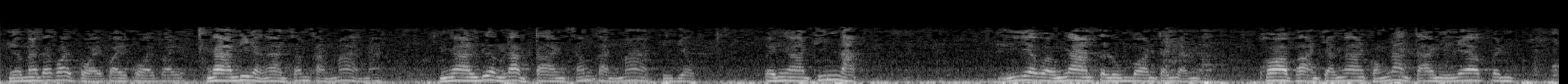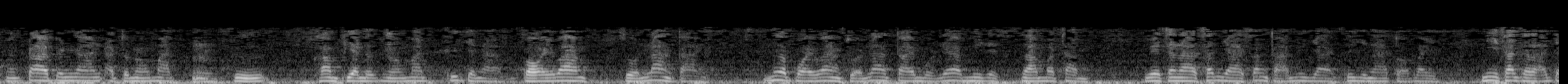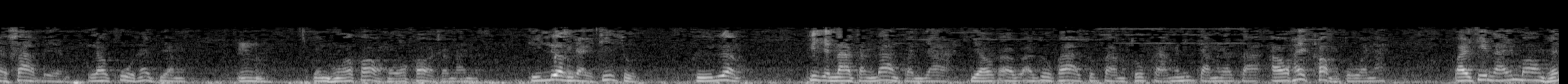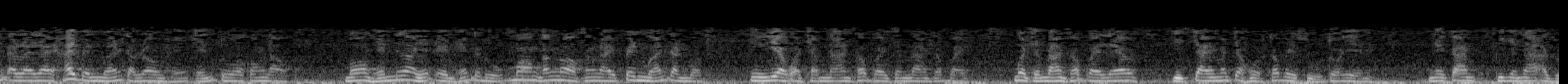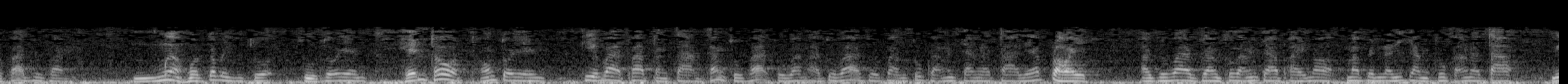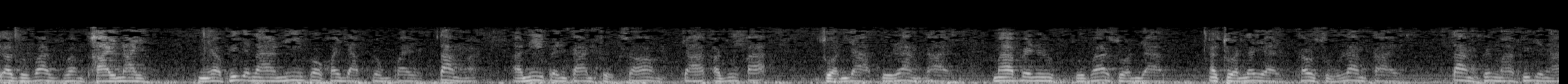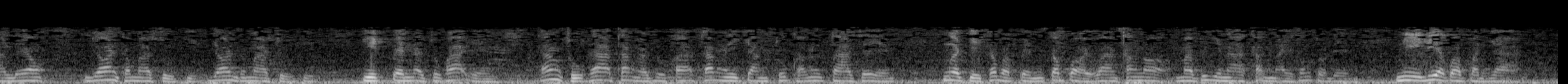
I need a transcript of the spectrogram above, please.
เดี๋ยวมันก็ค่อยปล่อยไปปล่อยไป งานที่อย่างานสำคัญมากนะงานเรื่องร่างกายสำคัญมากทีเดียว เป็นงานที่หนักเรียกว่างานตะลุมบอลกันอย่างหนักพอผ่านจากงานของร่างกายนี้แล้วเป็นมันกลายเป็นงานอัตโนมัติ คือความเพียรอัตโนมัติพิจารณาปล่อยวางส่วนร่างกาย เมื่อปล่อยวางส่วนร่างกายหมดแล้วมีแต่นามธรรม เวทนาสัญญาสังขารวิญญาณพิจารณาต่อไป นี่ท่านสลายจะทราบเองเราพูดให้เพียงอืเป็นหัวข้อหัวข้อเท่านั้น ที่เรื่องใหญ่ที่สุด คือเรื่องพิจารณาทางด้านปัญญา เกี่ยวกับอสุภะสุฟังทุกขังอนิจจังนาตาเอาให้คล่องตัวนะ ไปที่ไหนมองเห็นอะไรๆให้เป็นเหมือนกับเราเห็นเห็นตัวของเรา มองเห็นเนื้อเห็นเอ็นเห็นกระดูกมองข้างนอกข้างในเป็นเหมือนกันหมดนี่เรียกว่าชำนาญเข้าไปชำนาญเข้าไป เมื่อชำนาญเข้าไปแล้ว จิตใจมันจะหดเข้าไปสู่ตัวเอง ในการพิจารณาอสุภะสุฟังเมื่อหดก็ไปสู่ตัวสู่ตัวเอง เห็นโทษของตัวเองที่วาดภาพต่างๆ ทั้งสุภาพสุวังอสุภาพสุฟังทุกขังจังตาแล้วปล่อยอสุภาพจังทุกขังจาภายนอก มาเป็นอนิจจังทุกขังตา หรืออสุภาพสุฟังภายใน เนี่ยพิจารณานี้ก็ค่อยดับลงไปตั้ง อันนี้เป็นการฝึกซ้อมจากอสุภะส่วนหยาบคือร่างกาย มาเป็นสุภาพส่วนหยาบส่วนละเอียดเข้าสู่ร่างกาย ตั้งขึ้นมาพิจารณาแล้ว ย้อนเข้ามาสู่จิต ย้อนเข้ามาสู่จิตจิตเป็นอสุภะเอง ทั้งสุภะทั้งอสุภะทั้งอนิจจังทุกขังตาเสียเองเมื่อจิตเข้ามาเป็นก็ปล่อยวางข้างนอก มาพิจารณาข้างในของตนเอง นี่เรียกว่าปัญญา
